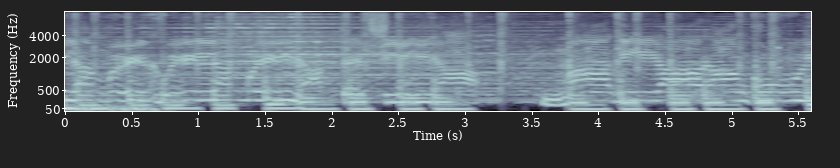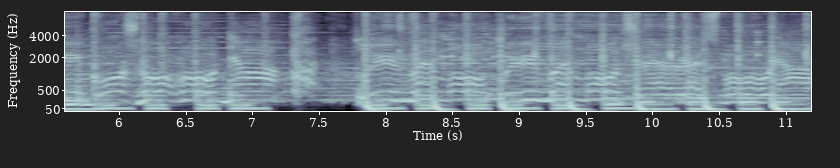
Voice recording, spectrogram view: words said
хвилями, хвилями, як течія, магія ранку і кожного дня, пливемо, пливемо через моря,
